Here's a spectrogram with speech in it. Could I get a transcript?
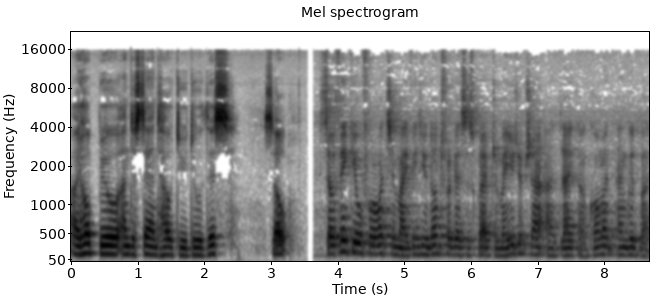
i hope you understand how to do this. So so thank you for watching my video. Don't forget to subscribe to my youtube channel and like and comment and goodbye.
